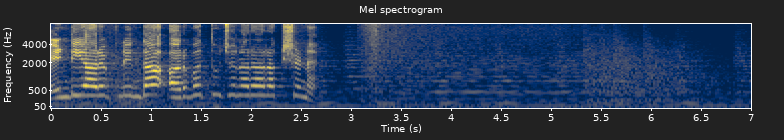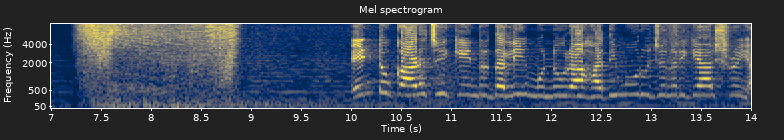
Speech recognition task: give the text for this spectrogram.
ಎನ್ಡಿಆರ್ಎಫ್ನಿಂದ ಅರವತ್ತು ಜನರ ರಕ್ಷಣೆ. ಎಂಟು ಕಾಳಜಿ ಕೇಂದ್ರದಲ್ಲಿ ಮುನ್ನೂರ ಹದಿಮೂರು ಜನರಿಗೆ ಆಶ್ರಯ.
